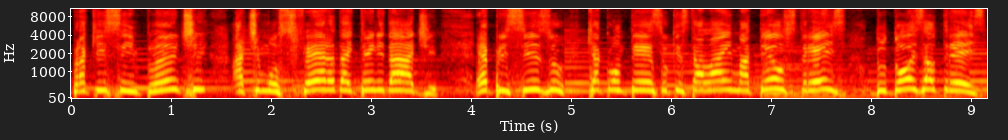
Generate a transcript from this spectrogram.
para que se implante a atmosfera da eternidade, é preciso que aconteça o que está lá em Mateus 3, do 2 ao 3.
